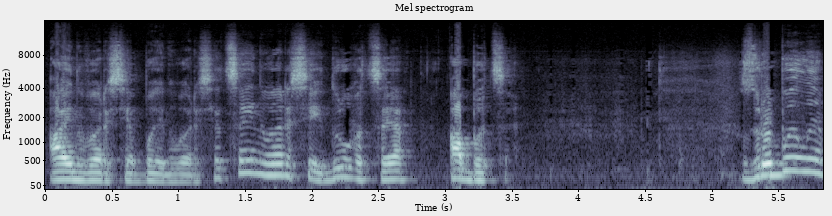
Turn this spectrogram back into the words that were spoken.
А інверсія, Б інверсія, С інверсія, і друга це АБЦ. Зробили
